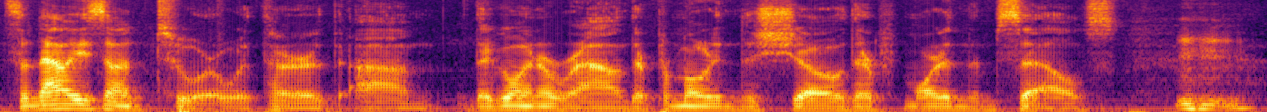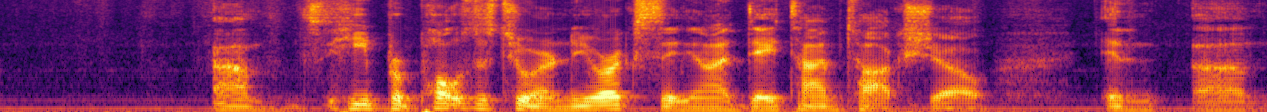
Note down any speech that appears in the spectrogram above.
So now he's on tour with her. Um, they're going around. They're promoting the show. They're promoting themselves. Um, he proposes to her in New York City on a daytime talk show, in um,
